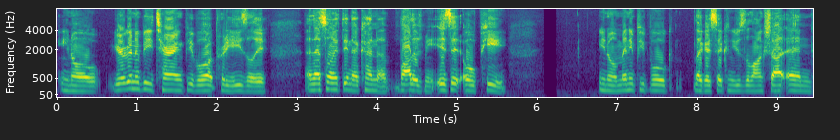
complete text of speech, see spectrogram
you know, you're gonna be tearing people up pretty easily. And that's the only thing that kind of bothers me. Is it OP? You know, many people, like I said, can use the long shot, and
